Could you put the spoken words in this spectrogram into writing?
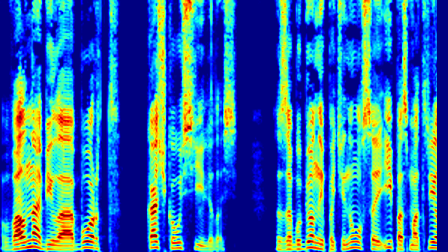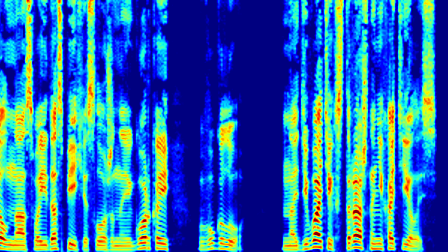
Волна била о борт, качка усилилась. Забубенный потянулся и посмотрел на свои доспехи, сложенные горкой в углу. Надевать их страшно не хотелось.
